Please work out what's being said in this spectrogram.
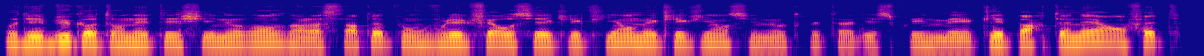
Au début, quand on était chez Innovance dans la startup, on voulait le faire aussi avec les clients, mais avec les clients, c'est un autre état d'esprit. Mais avec les partenaires, en fait,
